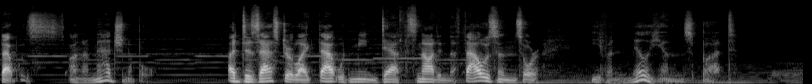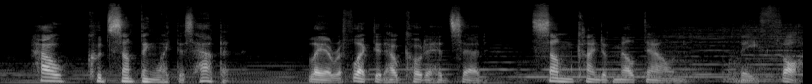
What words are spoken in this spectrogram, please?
That was unimaginable. A disaster like that would mean deaths not in the thousands or even millions, but. How could something like this happen? Leia reflected how Coda had said, some kind of meltdown, they thought.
